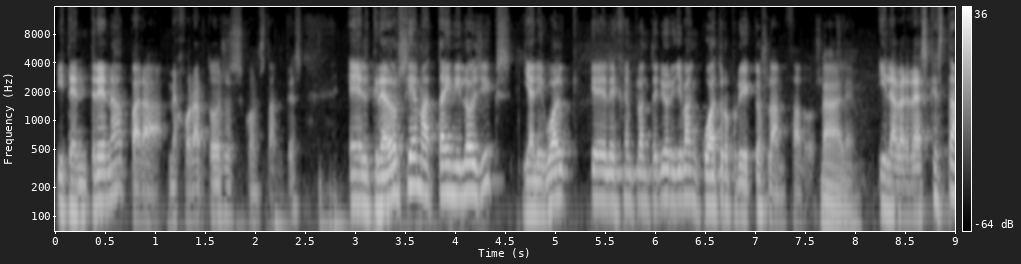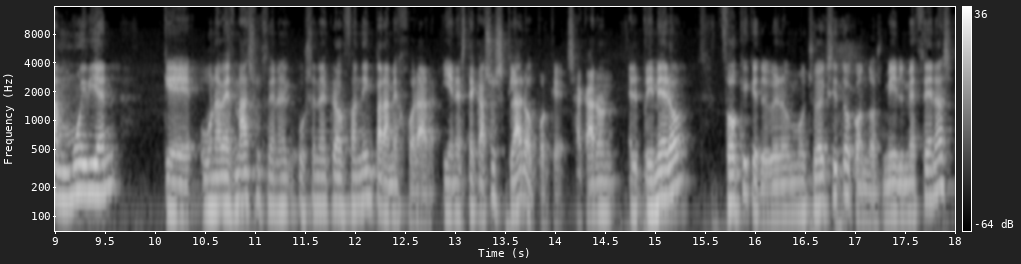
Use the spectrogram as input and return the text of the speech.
y te entrena para mejorar todos esos constantes. El creador se llama Tiny Logics y al igual que el ejemplo anterior llevan cuatro proyectos lanzados. Vale. Y la verdad es que está muy bien que una vez más usen el, usen el crowdfunding para mejorar. Y en este caso es claro, porque sacaron el primero, Foki, que tuvieron mucho éxito con 2.000 mecenas,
